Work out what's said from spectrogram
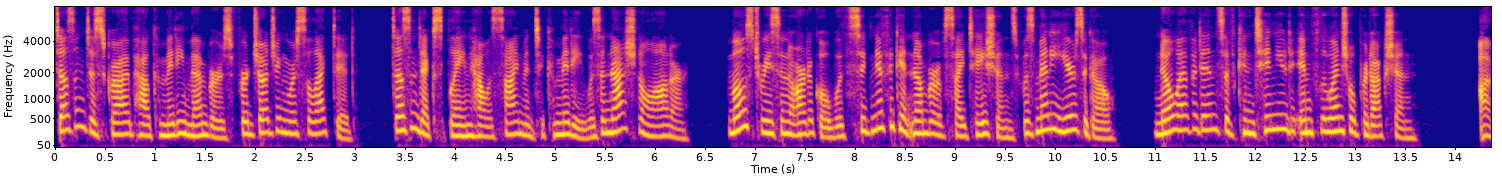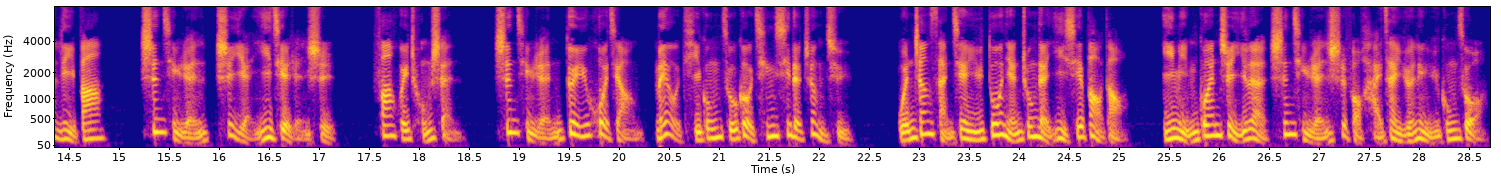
doesn't describe how committee members for judging were selected, doesn't explain how assignment to committee was a national honor. Most recent article with significant number of citations was many years ago. No evidence of continued influential production. 案例八：申请人是演艺界人士，发回重审。申请人对于获奖没有提供足够清晰的证据，文章散见于多年中的一些报道。移民官质疑了申请人是否还在原领域工作，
